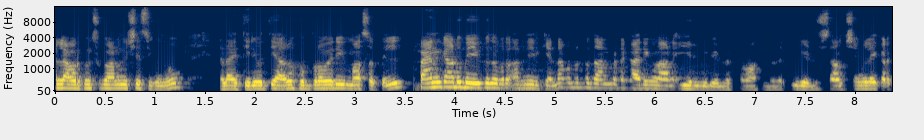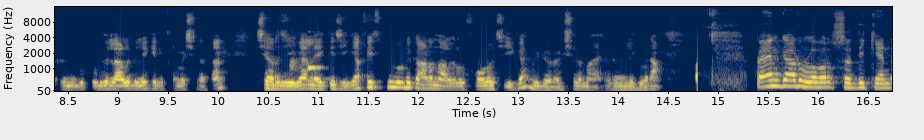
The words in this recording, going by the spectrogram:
എല്ലാവർക്കും സുഖമാണെന്ന് വിശ്വസിക്കുന്നു. രണ്ടായിരത്തി ഇരുപത്തി ആറ് ഫെബ്രുവരി മാസത്തിൽ പാൻ കാർഡ് ഉപയോഗിക്കുന്നവർ അറിഞ്ഞിരിക്കേണ്ട വളരെ പ്രധാനപ്പെട്ട കാര്യങ്ങളാണ് ഈ ഒരു വീഡിയോയിൽ വ്യക്തമാക്കുന്നത്. വീഡിയോയുടെ വിശദാംശങ്ങളിലേക്ക് കടക്കുന്നതിന് മുമ്പ് കൂടുതൽ ആളുകളിലേക്ക് ഇൻഫർമേഷൻ എത്താൻ ഷെയർ ചെയ്യുക ലൈക്ക് ചെയ്യുക ഫേസ്ബുക്കിലൂടെ കാണുന്ന ആളുകൾ ഫോളോ ചെയ്യുക. വീഡിയോയുടെ വിശദമായ വിവരങ്ങളിലേക്ക് വരാം. പാൻ കാർഡ് ഉള്ളവർ ശ്രദ്ധിക്കേണ്ട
